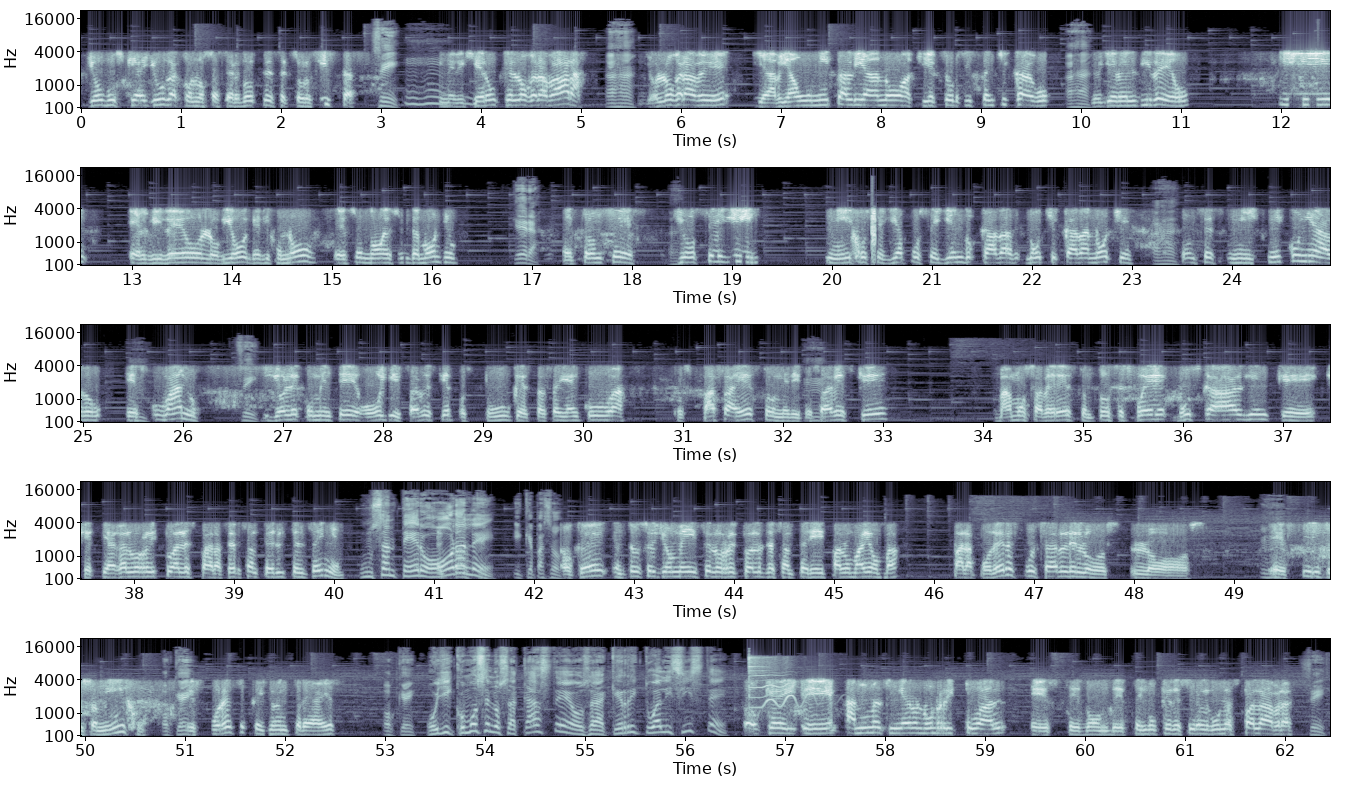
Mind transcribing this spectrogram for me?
yo busqué ayuda con los sacerdotes exorcistas. Sí. Y me dijeron que lo grabara. Ajá. Yo lo grabé y había un italiano aquí exorcista en Chicago. Ajá. Yo llevé el video y el video lo vio y me dijo, no, eso no es un demonio. ¿Qué era? Entonces yo seguí, mi hijo seguía poseyendo cada noche, cada noche. Ajá. Entonces mi, mi cuñado es cubano. Sí. Y yo le comenté, oye, ¿sabes qué? Pues tú que estás allá en Cuba, pues pasa esto. Me dijo, ¿sabes qué? Vamos a ver esto. Entonces fue, busca a alguien que, que te haga los rituales para hacer santero y te enseñen. Un santero, órale. ¿Y qué pasó? Ok, entonces yo me hice los rituales de santería y palomayomba para poder expulsarle los, los espíritus a mi hijo. Es por eso que yo entré a eso. Ok. Oye, ¿y ¿cómo se lo sacaste? O sea, ¿qué ritual hiciste? Ok, eh, a mí me enseñaron un ritual este, donde tengo que decir algunas palabras Sí.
